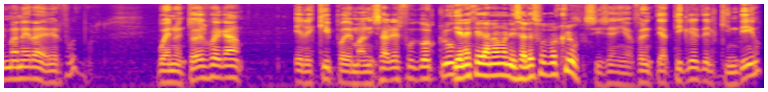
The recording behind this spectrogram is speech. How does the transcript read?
hay manera de ver fútbol. Bueno, entonces juega el equipo de Manizales Fútbol Club. ¿Tiene que ganar Manizales Fútbol Club? Sí, señor, frente a Tigres del Quindío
